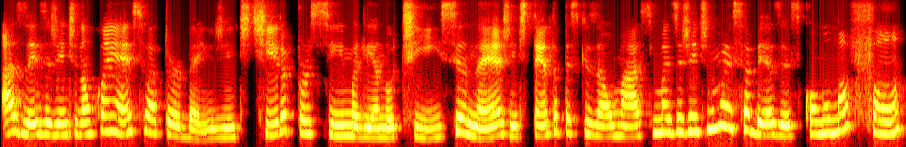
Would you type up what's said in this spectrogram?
Às vezes a gente não conhece o ator bem, a gente tira por cima ali a notícia, né? A gente tenta pesquisar o máximo, mas a gente não vai saber, às vezes, como uma fã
